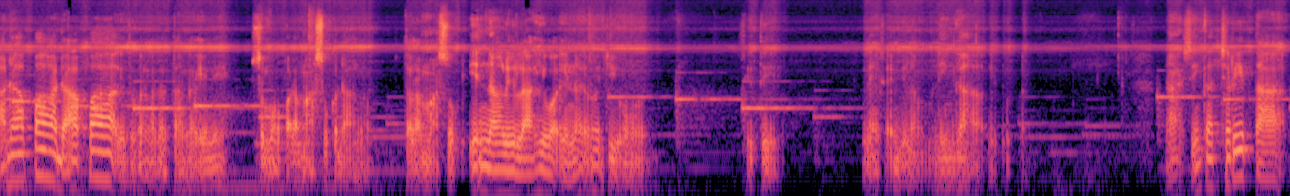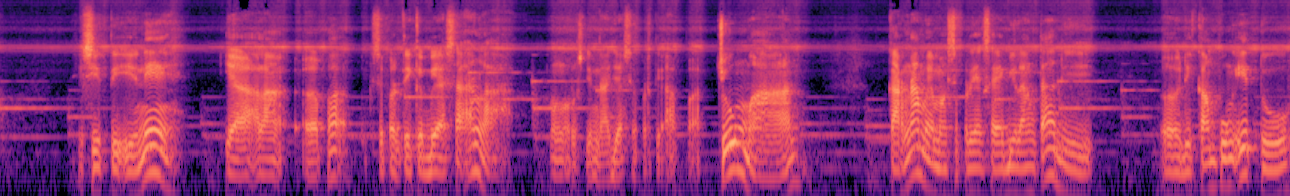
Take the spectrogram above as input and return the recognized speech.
Ada apa ada apa gitu kan kata tetangga ini. Semua pada masuk ke dalam. Setelah masuk innalillahi wa inna rojiun Siti yang saya bilang meninggal gitu kan Nah, singkat cerita, si Siti ini ya apa seperti kebiasaan lah mengurus jenazah seperti apa. Cuman karena memang seperti yang saya bilang tadi eh, di kampung itu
